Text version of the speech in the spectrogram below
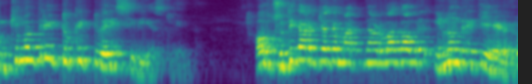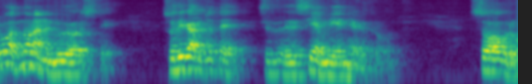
ಮುಖ್ಯಮಂತ್ರಿ ಟುಕ್ ಇಟ್ ವೆರಿ ಸೀರಿಯಸ್ಲಿ ಅಂತ. ಅವ್ರು ಸುದ್ದಿಗಾರರ ಜೊತೆ ಮಾತನಾಡುವಾಗ ಅವರು ಇನ್ನೊಂದು ರೀತಿ ಹೇಳಿದ್ರು, ಅದನ್ನು ನಾನು ನಿಮಗೆ ವಿವರಿಸ್ತೆ ಸುದ್ದಿಗಾರರ ಜೊತೆ ಸಿ ಎಂ ಏನು ಹೇಳಿದ್ರು ಅಂತ. ಸೊ ಅವರು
